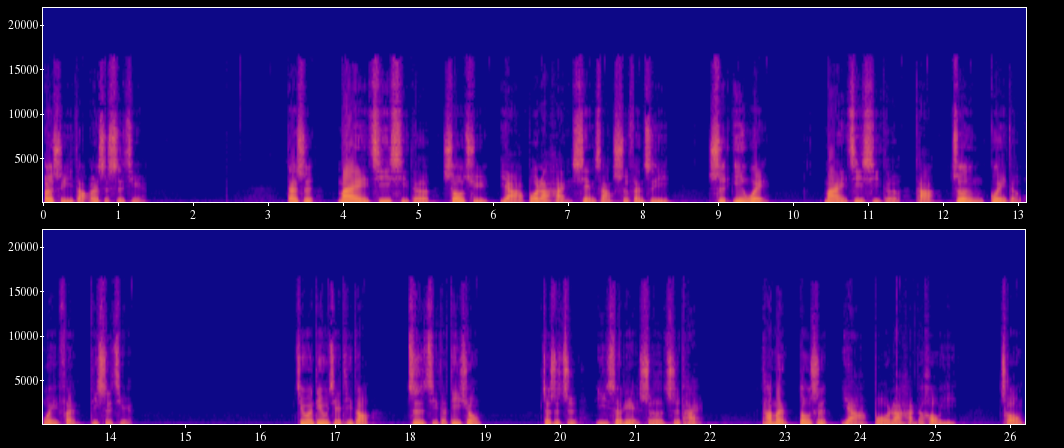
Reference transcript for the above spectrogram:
二十一到二十四节，但是。麦基洗德收取亚伯拉罕献上十分之一，是因为麦基洗德他尊贵的位分。第四节经文第五节提到自己的弟兄，这是指以色列十二支派，他们都是亚伯拉罕的后裔，从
